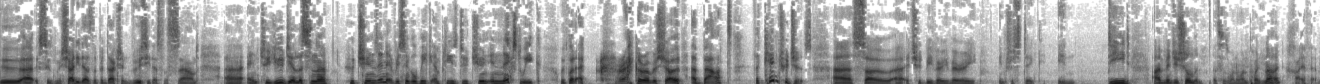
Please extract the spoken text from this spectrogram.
who, uh, excuse me, Shadi does the production, Vusi does the sound, uh, and to you, dear listener, who tunes in every single week, and please do tune in next week. We've got a cracker of a show about the Kentridges, uh, so uh, it should be very, very interesting indeed. I'm Benji Shulman. This is 101.9 Chai FM.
